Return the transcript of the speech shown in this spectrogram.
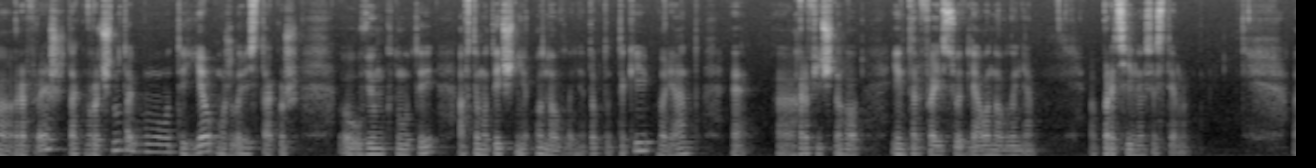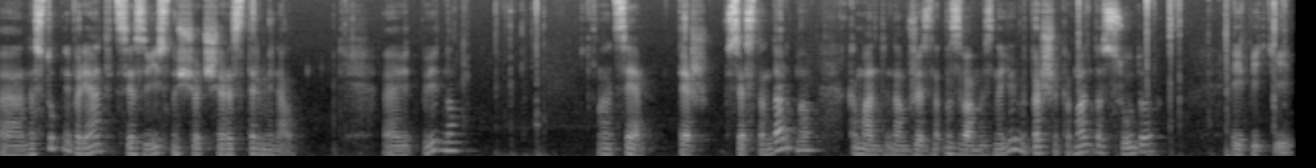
е, Refresh, так вручну, так би мовити, є можливість також е, увімкнути автоматичні оновлення. Тобто такий варіант е, е, графічного інтерфейсу для оновлення операційної системи. Е, Наступний варіант це, звісно, що через термінал. Е, Відповідно, е, це теж все стандартно. Команди нам вже з вами знайомі. Перша команда sudo apt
